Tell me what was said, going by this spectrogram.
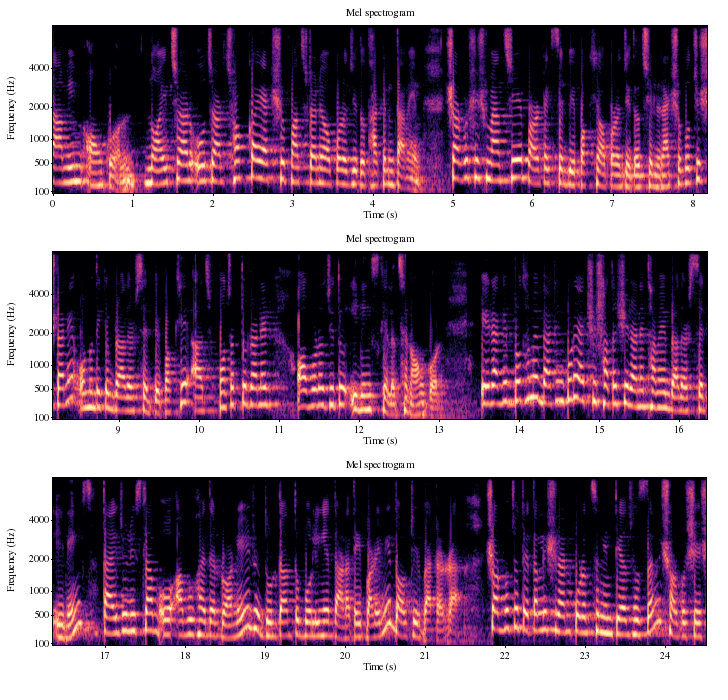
তামিম অঙ্কন। নয় চার ও চার ছক্কায় একশো পাঁচ রানে অপরাজিত থাকেন তামিম। সর্বশেষ ম্যাচে পার্টেক্সের বিপক্ষে অপরাজিত ছিলেন একশো পঁচিশ রানে। অন্যদিকে ব্রাদার্সের বিপক্ষে আজ পঁচাত্তর রানের অপরাজিত ইনিংস খেলেছেন অঙ্কন। এর আগে প্রথমে ব্যাটিং করে একশো সাতাশি রানে থামে ব্রাদার্সের ইনিংস। তাইজুল ইসলাম ও আবু হায়দার রনির দুর্দান্ত বোলিংয়ে দাঁড়াতেই পারেনি দলটির ব্যাটাররা। সর্বোচ্চ তেতাল্লিশ রান করেছেন ইমতিয়াজ হোসেন। সর্বশেষ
